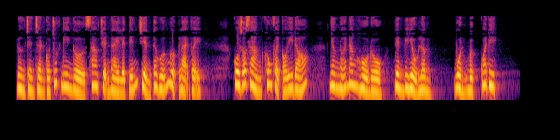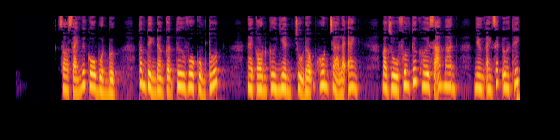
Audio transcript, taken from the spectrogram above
Lương Trần Trần có chút nghi ngờ sao chuyện này lại tiến triển theo hướng ngược lại vậy. Cô rõ ràng không phải có ý đó, nhưng nói năng hồ đồ liền bị hiểu lầm, buồn bực quá đi. So sánh với cô buồn bực, tâm tình đằng cận tư vô cùng tốt. Này con cư nhiên chủ động hôn trả lại anh. Mặc dù phương thức hơi dã man, nhưng anh rất ưa thích.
